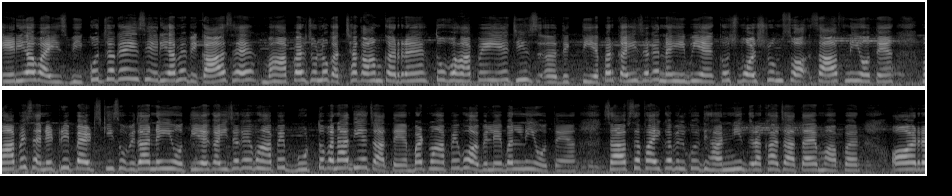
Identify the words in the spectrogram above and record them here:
एरिया वाइज भी। कुछ जगह इस एरिया में विकास है, वहाँ पर जो लोग अच्छा काम कर रहे हैं तो वहाँ पे ये चीज़ दिखती है। पर कई जगह नहीं भी है। कुछ वॉशरूम साफ़ नहीं होते हैं। वहाँ पे सैनिटरी पैड्स की सुविधा नहीं होती है। कई जगह वहाँ पे बूट तो बना दिए जाते हैं बट वहाँ पर वो अवेलेबल नहीं होते हैं। साफ़ सफ़ाई का बिल्कुल ध्यान नहीं रखा जाता है वहाँ पर। और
